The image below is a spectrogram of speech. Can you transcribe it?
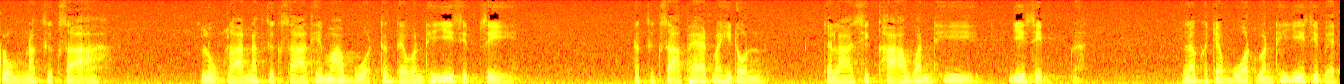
กลุ่มนักศึกษา ลูกหลานนักศึกษาที่มาบวชตั้งแต่วันที่ยี่สิบสี่นักศึกษาแพทย์มหิดล จะลาสิกขาวันที่ยี่สิบนะแล้วก็จะบวชวันที่ยี่สิบเอ็ด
